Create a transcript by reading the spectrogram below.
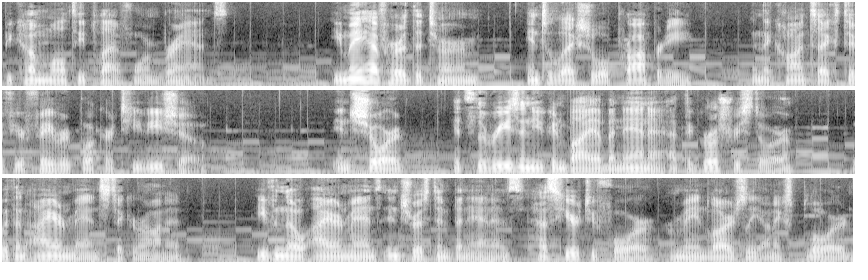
become multi platform brands. You may have heard the term intellectual property in the context of your favorite book or TV show. In short, it's the reason you can buy a banana at the grocery store with an Iron Man sticker on it even though Iron Man's interest in bananas has heretofore remained largely unexplored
